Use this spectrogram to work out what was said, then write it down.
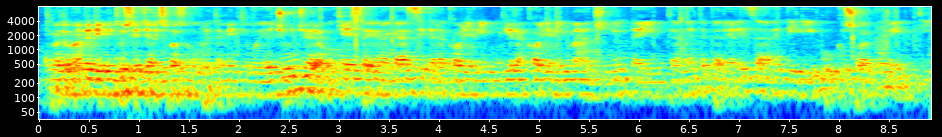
Ultima domanda, dimmi tu se hai già risposto completamente, vuoi aggiungere? Ho chiesto ai ragazzi di raccogliere, di raccogliere immagini da internet per realizzare degli ebook su argomenti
